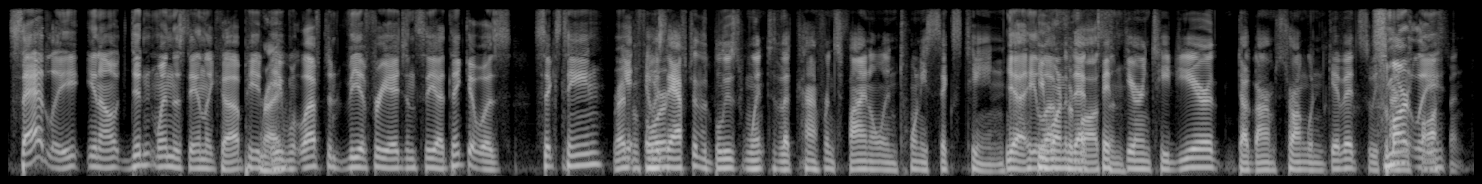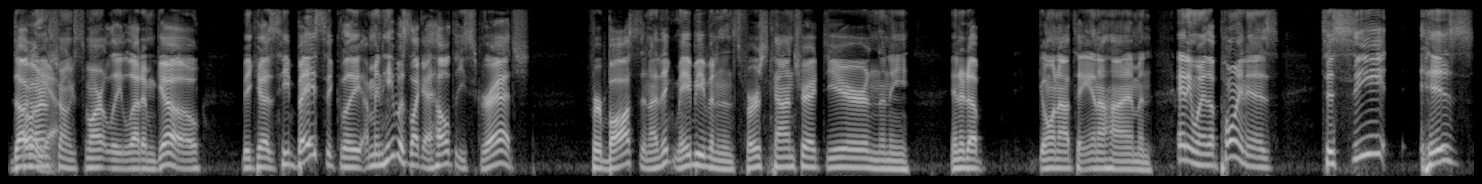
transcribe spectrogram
sadly, you know, didn't win the Stanley Cup. He, he Right. left via free agency. I think it was 16, right it, before. it was after the Blues went to the conference final in 2016. yeah, he, he, left wanted for that Boston. fifth guaranteed year. Doug Armstrong wouldn't give it, so he signed with Smartly, Boston. Doug Oh, yeah. Armstrong smartly let him go because he basically, I mean, he was like a healthy scratch for Boston. I think maybe even in his first contract year, and then he ended up going out to Anaheim. And anyway, the point is to see his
